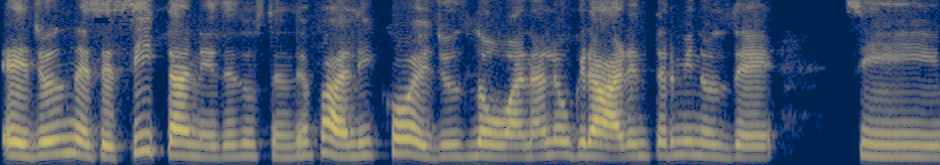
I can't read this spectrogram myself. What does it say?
ellos necesitan ese sostén cefálico, ellos lo van a lograr en términos de si,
